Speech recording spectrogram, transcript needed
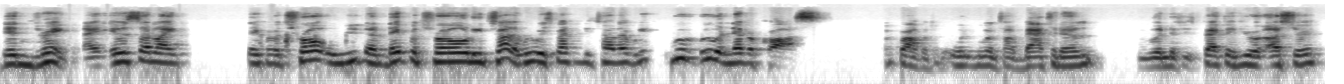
didn't drink. Like it was sort of like they patrol. They patrolled each other. We respected each other. We we, we would never cross a crowd control. We, we wouldn't talk back to them. We wouldn't disrespect them if you were usher.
